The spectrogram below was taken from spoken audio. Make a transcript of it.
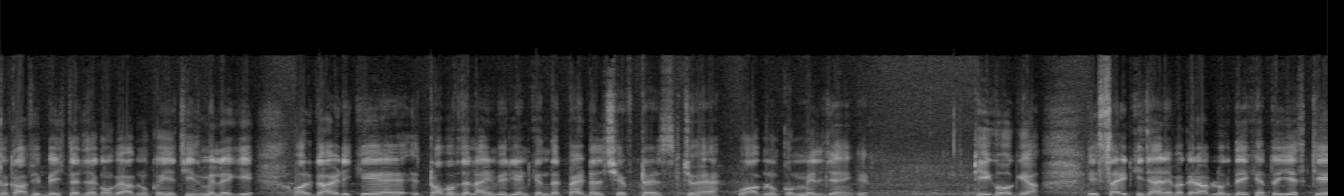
तो काफ़ी बेशतर जगहों पर आप लोग को ये चीज़ मिलेगी। और गाड़ी के top of the line variant के अंदर पैडल शिफ्टर्स जो है वो आप लोग को मिल जाएँगे। ठीक हो गया। इस साइड की जानब अगर आप लोग देखें तो ये इसके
